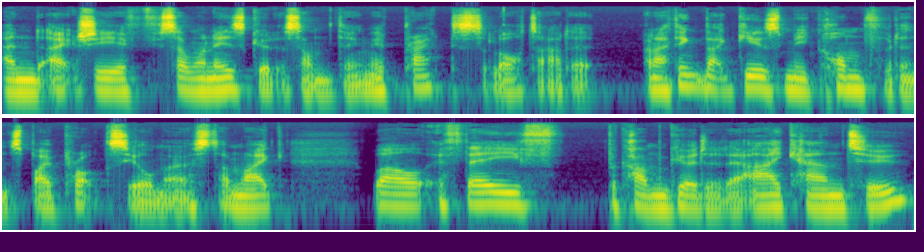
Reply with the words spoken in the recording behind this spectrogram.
And actually, if someone is good at something, they've practiced a lot at it. And I think that gives me confidence by proxy almost. I'm like, well, if they've become good at it, I can too.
